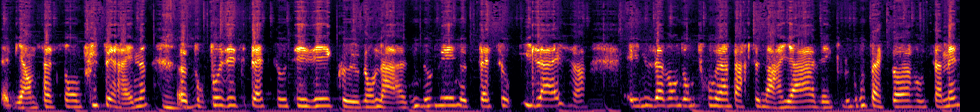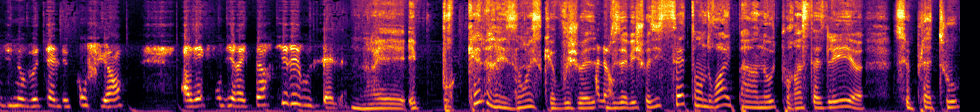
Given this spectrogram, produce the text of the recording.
eh bien, de façon plus pérenne Mhm. euh, pour poser ce plateau TV que l'on a nommé notre plateau e-live. Et nous avons donc trouvé un partenariat avec le groupe Accor au sein même du Novotel de Confluence avec son directeur Thierry Roussel. Oui, Et pour quelle raison est-ce que vous, jo- Alors- vous avez choisi cet endroit et pas un autre pour installer euh, ce plateau?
